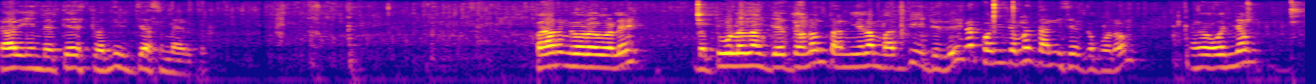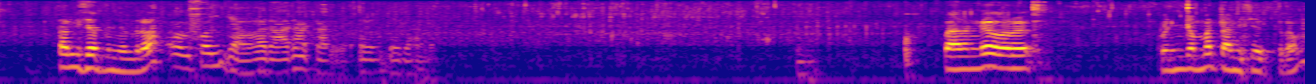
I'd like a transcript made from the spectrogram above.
கறியின் டேஸ்ட் வந்து வித்தியாசமாக இருக்கும். பாருங்க உறவுகளே இந்த தூளெல்லாம் சேர்த்தோம் தண்ணியெல்லாம் மத்திட்டுது கொஞ்சமாக தண்ணி சேர்க்க போகிறோம் நாங்கள் கொஞ்சம் தண்ணி சேர்ப்போம் சந்திரா. கொஞ்சம் ஒரு அரை கரு ரெண்டு அரை பாருங்க ஒரு கொஞ்சமாக தண்ணி சேர்க்கிறோம்.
